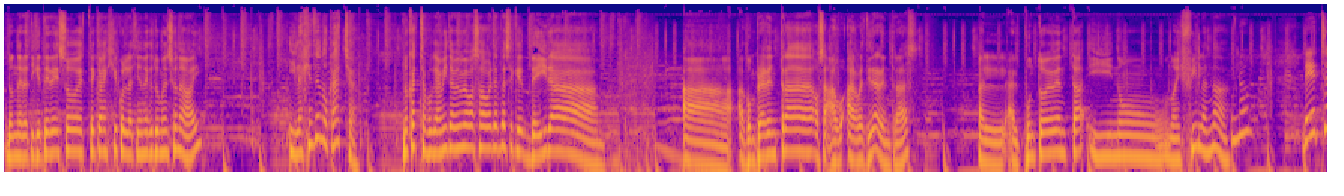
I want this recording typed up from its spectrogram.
donde la tiquetera hizo este canje con la tienda que tú mencionabas. Y la gente no cacha. No cacha, porque a mí también me ha pasado varias veces que de ir a, a, a comprar entradas, o sea, a, a retirar entradas al, al punto de venta y no, no hay filas, nada. No. De hecho,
